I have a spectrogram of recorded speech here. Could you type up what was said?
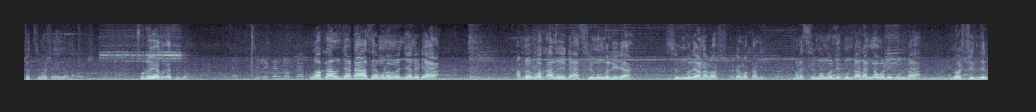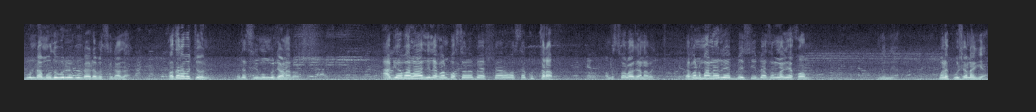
চৈত্রী মাসে হয় আনারস। শুরু হয়ে সিজন আচ্ছা লোকাল যেটা আছে, মনে যে এটা, আপনার লোকাল এটা, শ্রীমঙ্গলী এটা, শ্রীমঙ্গলী আনারস, এটা লোকালি মানে শ্রীমঙ্গলী কুন্ডা, রাঙ্গামাটি কুন্ডা, নরসিংদীর কুন্ডা মধুপুরের কুন্ডা, এটা চিনা যায়। কথাটা বুঝছেন? এটা শ্রীমঙ্গলী আনারস। আগে ভালো আছিল, এখন বস্তার ব্যবসার অবস্থা খুব খারাপ। মানে চলা জানা ভাই। এখন মালের রেট বেশি, বেতন লাগে কম। মানে পুষে না গিয়া।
